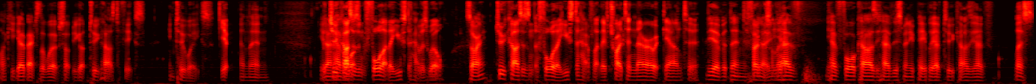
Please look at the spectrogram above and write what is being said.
Like you go back to the workshop, you got two cars to fix in two weeks. Yep. And then you But don't two have cars isn't four like they used to have as well. Sorry. Two cars isn't the four they used to have. Like they've tried to narrow it down to Yeah, but then you, know, on you have you have four cars, you have this many people. You have two cars, you have less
